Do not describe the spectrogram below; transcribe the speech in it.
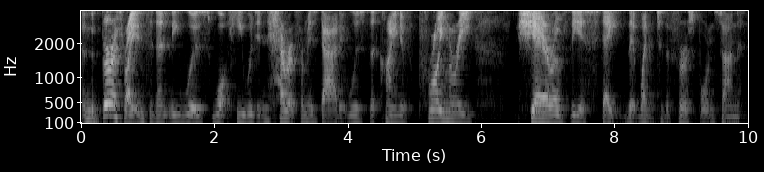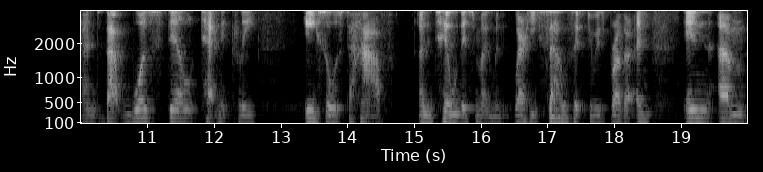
and the birthright, incidentally, was what he would inherit from his dad. It was the kind of primary share of the estate that went to the firstborn son, and that was still technically Esau's to have until this moment where he sells it to his brother. And in um,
